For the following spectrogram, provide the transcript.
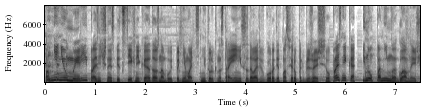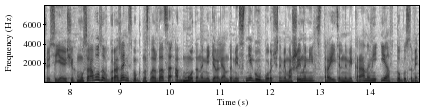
По мнению мэрии, праздничная спецтехника должна будет поднимать не только настроение и создавать в городе атмосферу приближающегося праздника, и, ну, помимо, главное еще, сияющих мусоровозов, горожане смогут наслаждаться обмотанными гирляндами снегоуборочными машинами, строительными кранами и автобусами.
